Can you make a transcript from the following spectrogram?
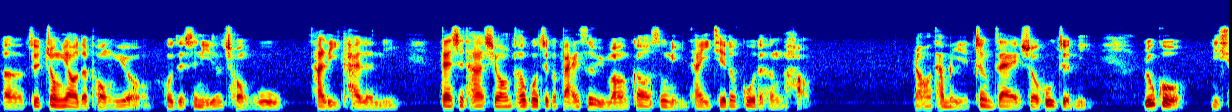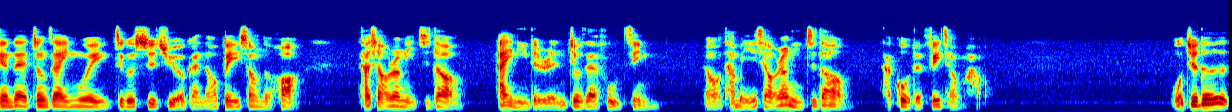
呃最重要的朋友，或者是你的宠物，它离开了你。但是他希望透过这个白色羽毛告诉你，他一切都过得很好，然后他们也正在守护着你。如果你现在正在因为这个失去而感到悲伤的话，他想要让你知道，爱你的人就在附近。然后他们也想要让你知道他过得非常好。我觉得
